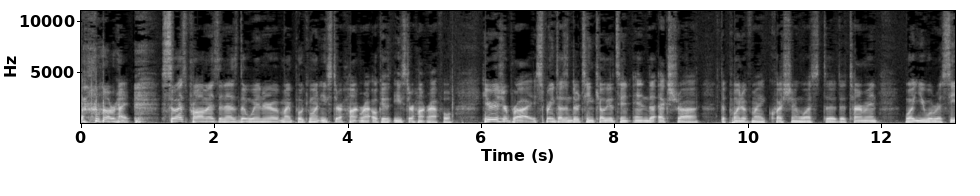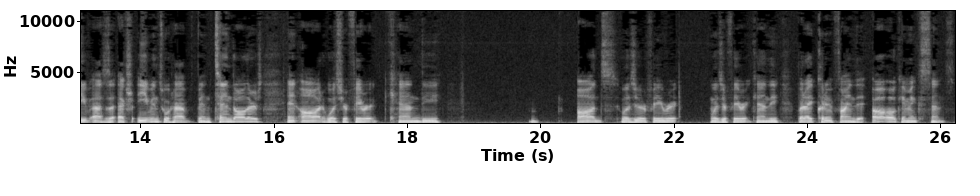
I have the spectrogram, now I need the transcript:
Alright, so as promised and as the winner of my Pokemon Easter Hunt Raffle, okay, Easter Hunt Raffle, here is your prize, Spring 2013 Keldeo and the extra. The point of my question was to determine what you will receive as the extra. Evens would have been ten dollars, and odd was your favorite candy. Odds was your favorite was your favorite candy, but I couldn't find it. Oh, okay, makes sense.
